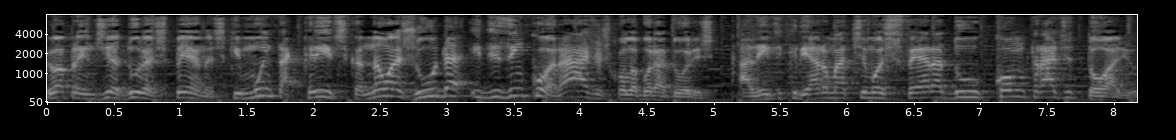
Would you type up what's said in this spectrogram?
Eu aprendi a duras penas que muita crítica não ajuda e desencoraja os colaboradores, além de criar uma atmosfera do contraditório.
